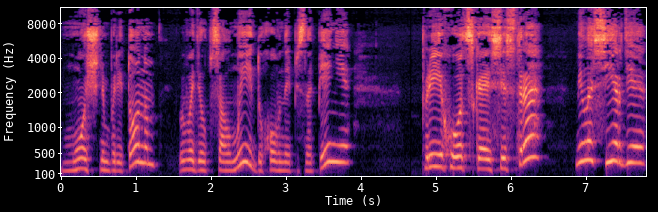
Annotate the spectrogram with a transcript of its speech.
мощным баритоном выводил псалмы и духовное песнопение. Приходская сестра милосердия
